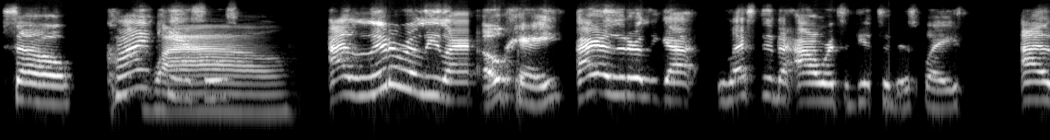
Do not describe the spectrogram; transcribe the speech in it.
So Client wow. cancels. I literally like, okay, I literally got less than an hour to get to this place. I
